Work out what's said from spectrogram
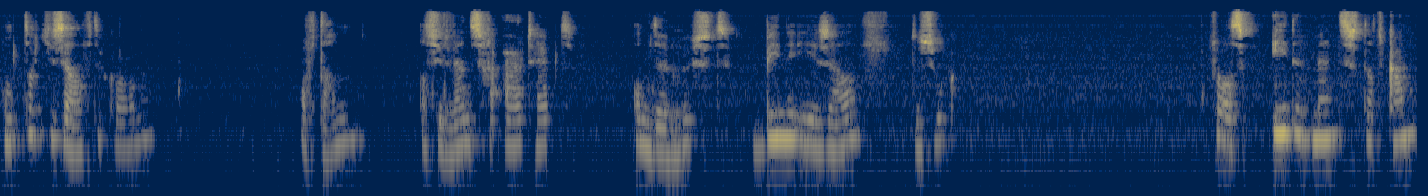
om tot jezelf te komen, of dan, als je de wens geuit hebt, om de rust binnen jezelf te zoeken, zoals ieder mens dat kan.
